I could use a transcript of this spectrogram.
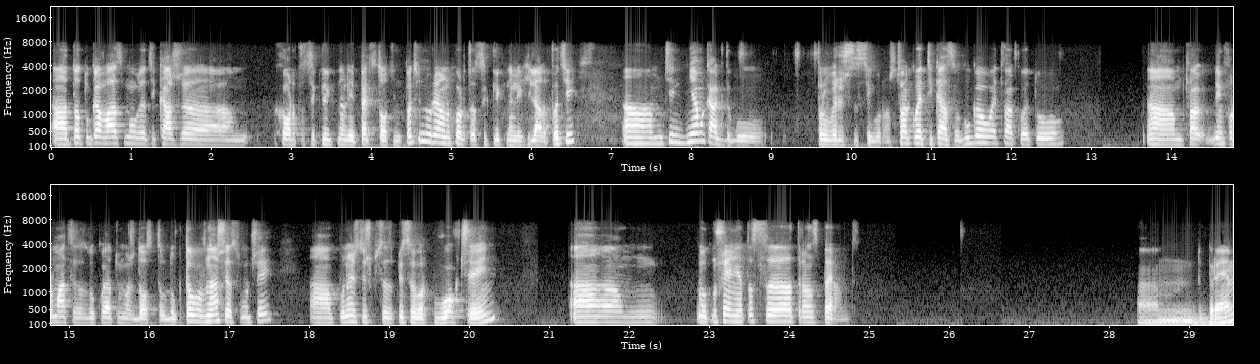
а, то тогава аз мога да ти кажа хората са кликнали 500 пъти, но реално хората са кликнали 1000 пъти. А, ти няма как да го провериш със сигурност. Това, което ти казва Google е това, което а, това, информацията, до която имаш достъп. Докато в нашия случай, а, понеже всичко се записва върху блокчейн, а, отношенията са транспарант. Добре.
